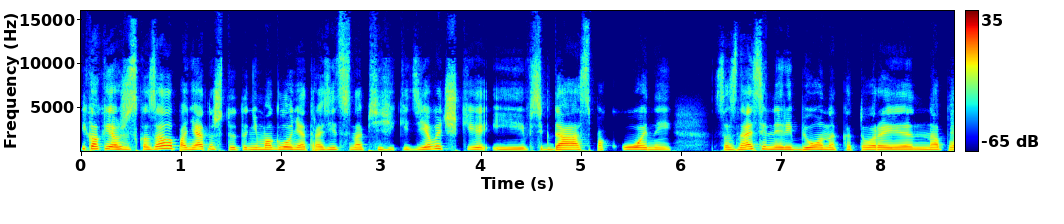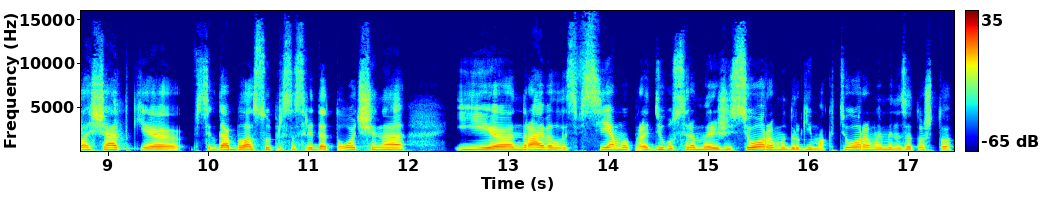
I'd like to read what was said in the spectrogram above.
И, как я уже сказала, понятно, что это не могло не отразиться на психике девочки, и всегда спокойный, сознательный ребенок, который на площадке всегда была супер сосредоточена и нравилась всем, и продюсерам, и режиссерам, и другим актерам, именно за то, что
